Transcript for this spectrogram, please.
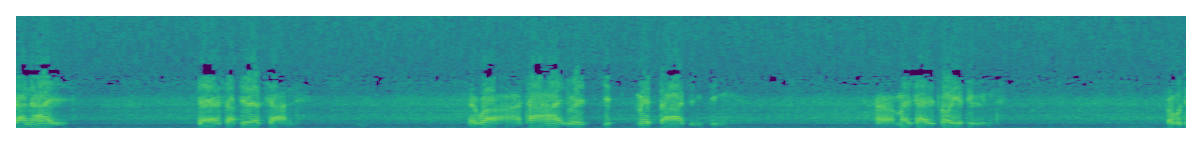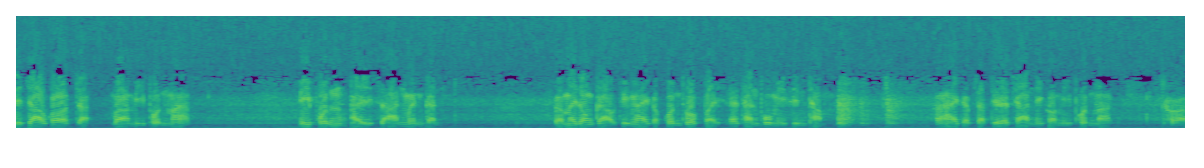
การให้แก่สัตว์ที่รัฉานแต่ว่าถ้าให้ด้วยจิตเมตตาจริงๆไม่ใช่เพราะเหตุอื่น พระพุทธเจ้าก็จัดว่ามีผลมาก มีผลภัยสารเหมือนกัน ก็ไม่ต้องกล่าวถึงให้กับคนทั่วไป และท่านผู้มีศีลธรรม ให้กับสัตว์เดรัจฉานนี่ก็มีผลมากเพราะ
